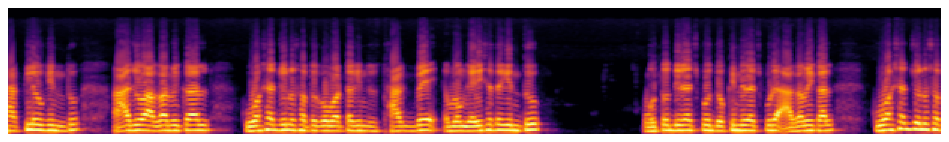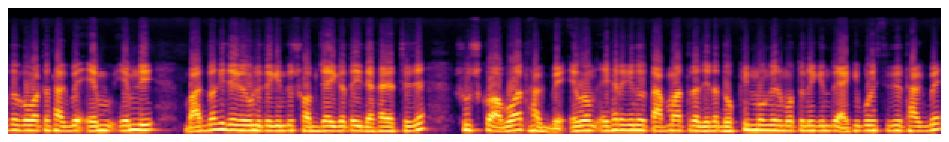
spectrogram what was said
থাকলেও কিন্তু আজও আগামীকাল কুয়াশার জন্য সতর্কবার্তা কিন্তু থাকবে এবং এর সাথে কিন্তু উত্তর দিনাজপুর, দক্ষিণ দিনাজপুরে আগামীকাল কুয়াশার জন্য সতর্কবার্তা থাকবে। এম- এমনি বাদবাকি জায়গাগুলিতে কিন্তু সব জায়গাতেই দেখা যাচ্ছে যে শুষ্ক আবহাওয়া থাকবে এবং এখানে কিন্তু তাপমাত্রা যেটা দক্ষিণবঙ্গের মতনই কিন্তু একই পরিস্থিতি থাকবে।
